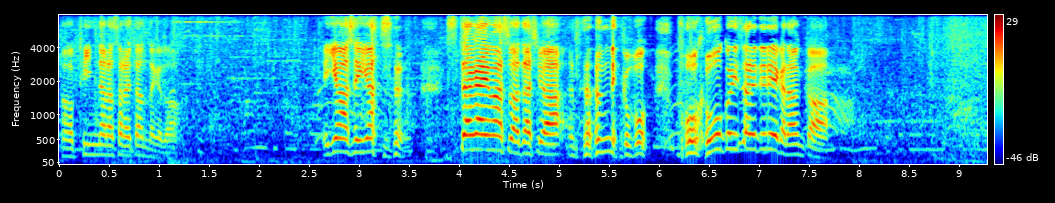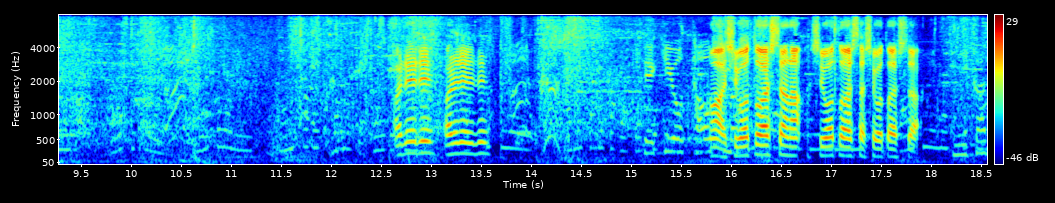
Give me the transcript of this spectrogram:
なんかピン鳴らされたんだけど。いきますいきます。従います私は。なんでボボコボコにされてねえかなんか。あれれあれれれ。まあ仕事はしたな。仕事はした仕事はした。味方が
